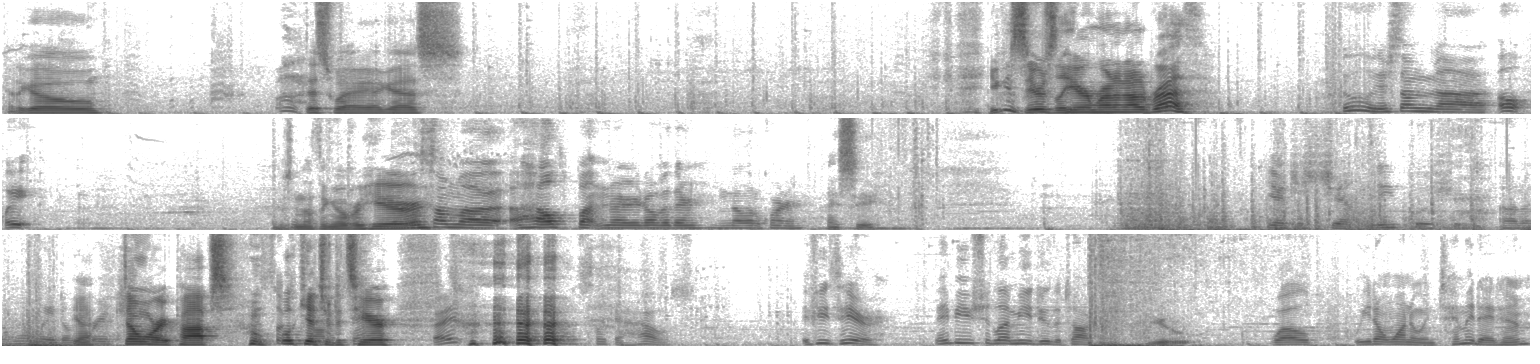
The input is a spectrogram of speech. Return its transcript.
Gotta go this way, I guess. You can seriously hear him running out of breath. Ooh, there's some. Uh, oh wait, There's nothing over here. there's some uh, a health button right over there in that little corner. I see. Yeah, just gently push it out of the way. Don't Yeah, break. don't shit. worry, Pops. We'll looks get you to promising, tear. Right? That's like a house. If he's here, maybe you should let me do the talking. You. Well, we don't want to intimidate him.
